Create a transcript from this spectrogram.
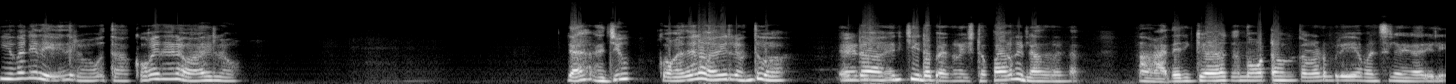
ഇവനെ ഏത് ലോകത്താ? കുറെ നേരം ആയല്ലോ. ഡാ, അജു കുറെ നേരം ആയല്ലോ. എന്തുവാ? ഏടാ എനിക്ക് എന്റെ പെങ്ങളെ ഇഷ്ടം. പറഞ്ഞില്ല അതെനിക്ക് നോട്ടം കാണുമ്പോഴേ മനസ്സിലായ കാര്യല്ലേ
